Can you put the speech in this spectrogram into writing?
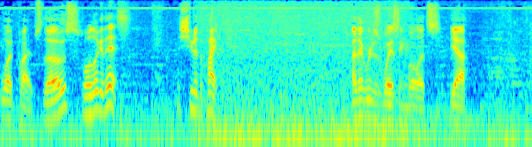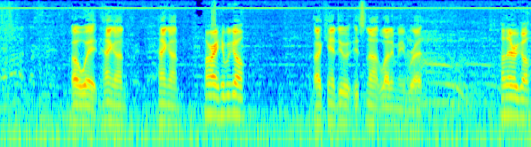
What pipes? Those? Well, look at this. Let's shoot at the pipe. I think we're just wasting bullets. Yeah. Oh wait, hang on, hang on. All right, here we go. I can't do it. It's not letting me, Brett. Oh, there we go.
